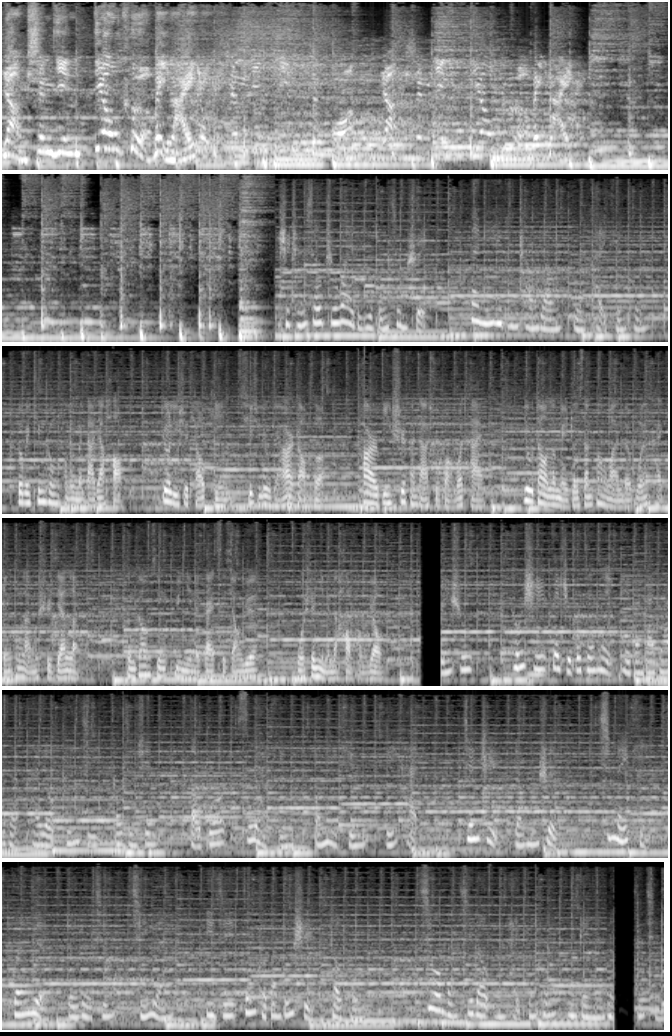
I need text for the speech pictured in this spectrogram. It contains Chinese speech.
让声音雕刻未来。用声音记录生活，让声音雕刻未来。是尘嚣之外的一泓静水，带您一同徜徉文海天空。各位听众朋友们，大家好。这里是调频七十六点二兆赫，哈尔滨师范大学广播台，又到了每周三傍晚的文海天空栏目时间了，很高兴与你们再次相约，我是你们的好朋友文书，同时在直播间内陪伴大家的还有编辑高静轩、导播苏雅婷、黄雨婷、李凯，监制姚明顺，新媒体关悦、韦六清、秦源，以及综合办公室赵彤。希望本期的《文海天空》能给您。的心情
